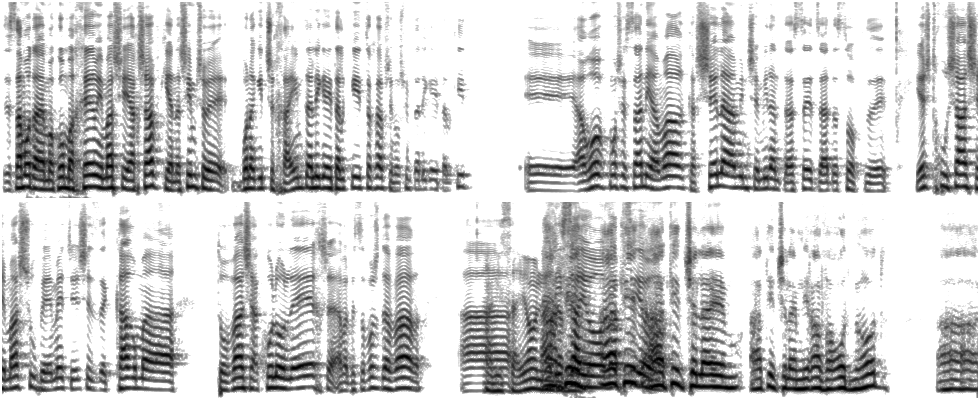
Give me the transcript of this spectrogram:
זה שם אותה במקום אחר ממה שיהיה עכשיו כי אנשים שבוא נגיד שחיים את הליגה האיטלקית עכשיו שנושמים את הליגה האיטלקית Uh, הרוב כמו שסני אמר קשה להאמין שמילאן תעשה את זה עד הסוף זה, יש תחושה שמשהו באמת שיש איזה קרמה טובה שהכל הולך ש... אבל בסופו של דבר הניסיון, העתיד- העתיד, הניסיון, העתיד, הפציעות. העתיד שלהם, העתיד שלהם נראה ורוד מאוד. אה,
